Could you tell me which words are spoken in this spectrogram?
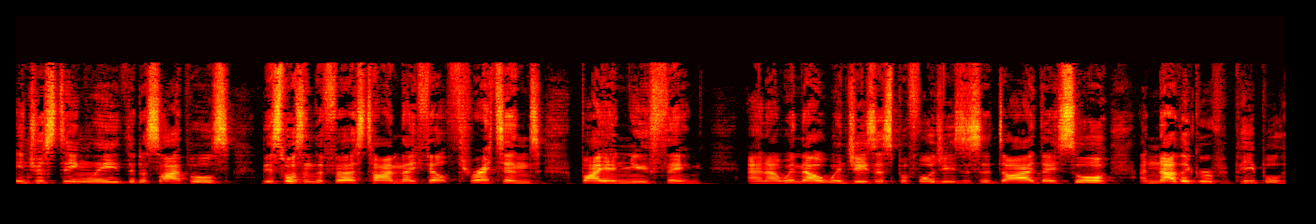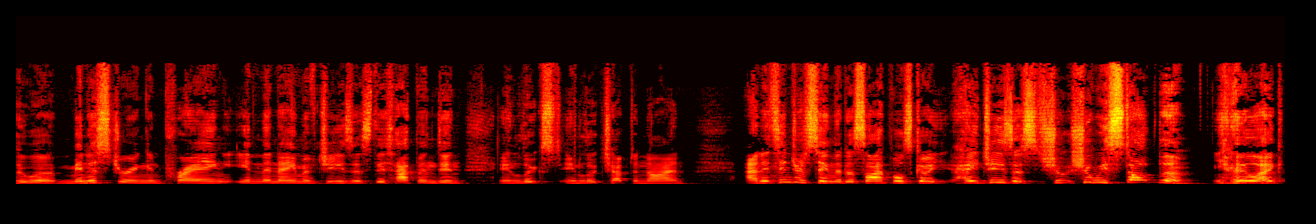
interestingly, the disciples, this wasn't the first time they felt threatened by a new thing. And uh, when, they when Jesus, before Jesus had died, they saw another group of people who were ministering and praying in the name of Jesus. This happened in, in, Luke's, in Luke chapter 9. And it's interesting, the disciples go, Hey, Jesus, should, should we stop them? You know, like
